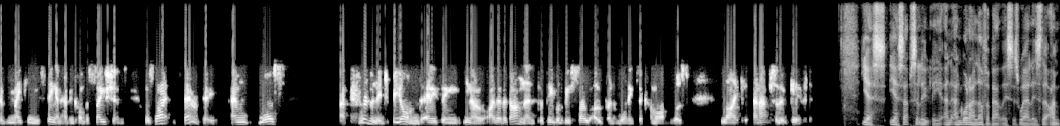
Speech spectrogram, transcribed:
to making this thing and having conversations was like therapy, and was a privilege beyond anything you know I've ever done. And for people to be so open and wanting to come on was like an absolute gift. Yes, yes, absolutely. And and what I love about this as well is that I'm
